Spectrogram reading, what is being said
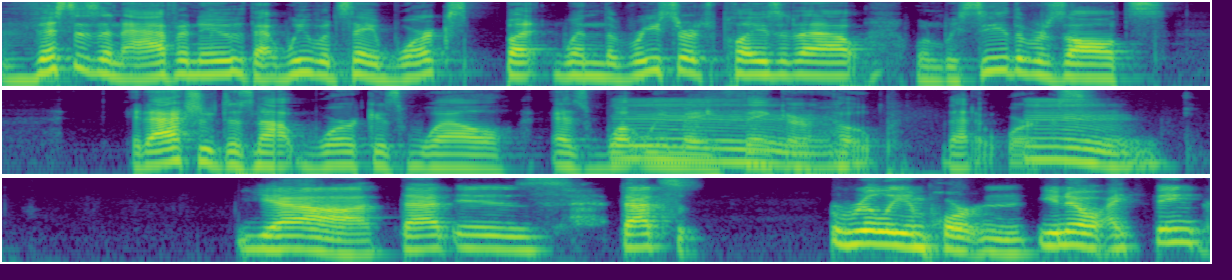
this is an avenue that we would say works, but when the research plays it out, when we see the results, it actually does not work as well as what mm. we may think or mm. hope that it works. Mm. Yeah, that is that's really important. You know, I think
